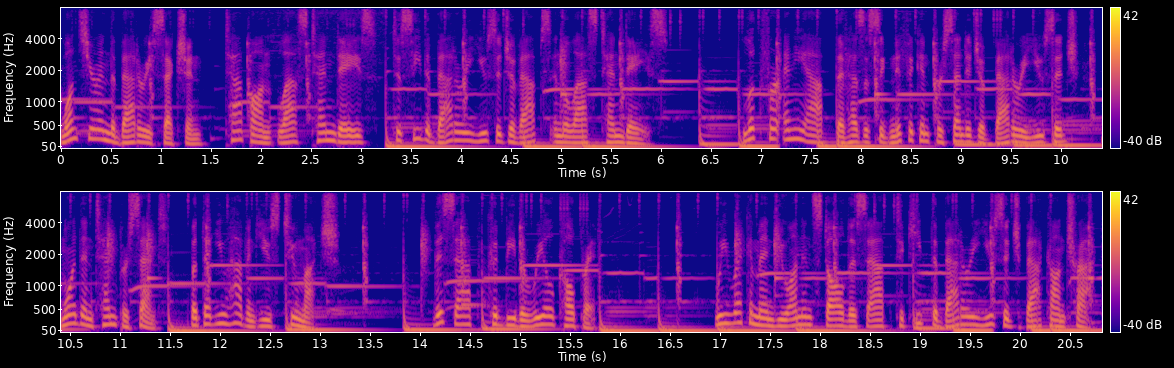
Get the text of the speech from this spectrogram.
Once you're in the battery section, tap on Last 10 Days to see the battery usage of apps in the last 10 days. Look for any app that has a significant percentage of battery usage, more than 10%, but that you haven't used too much. This app could be the real culprit. We recommend you uninstall this app to keep the battery usage back on track.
